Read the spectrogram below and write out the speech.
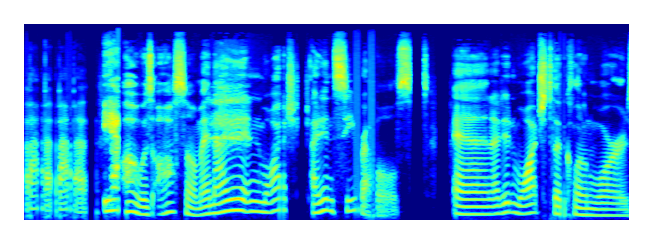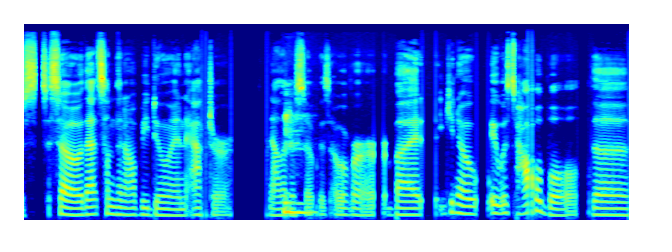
pa pa pa. pa. Yeah. Oh, it was awesome. And I didn't watch. I didn't see Rebels, and I didn't watch the Clone Wars. So that's something I'll be doing after now that Mhm. Ahsoka's over. But you know, it was palpable the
